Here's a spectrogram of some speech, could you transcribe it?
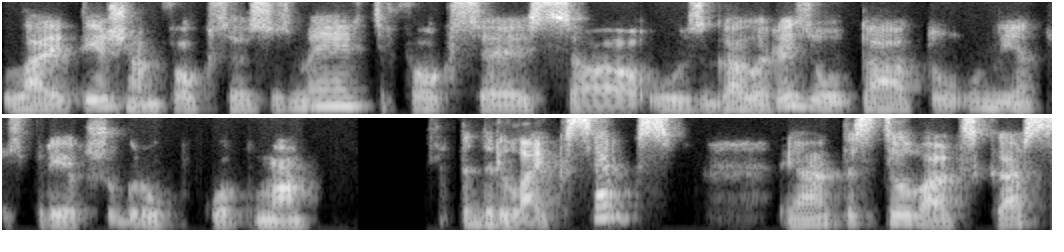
lai tiešām fokusēs uz mērķi, fokusēs uz gala rezultātu un iet uz priekšu grupu kopumā. Tad ir laiks sargs. Ja, tas cilvēks, kas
